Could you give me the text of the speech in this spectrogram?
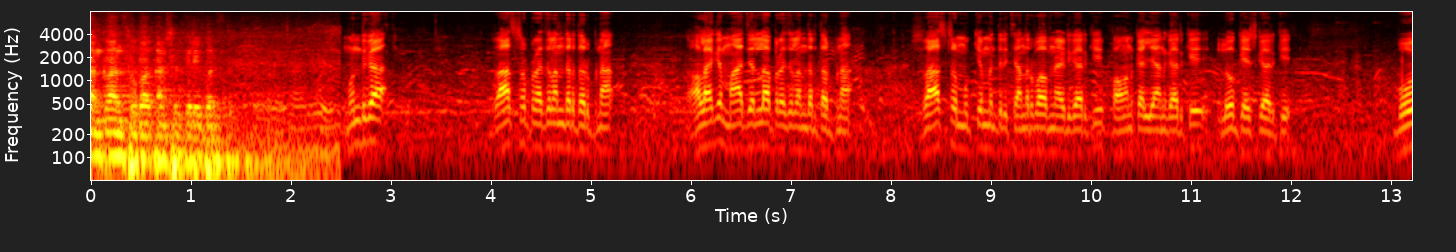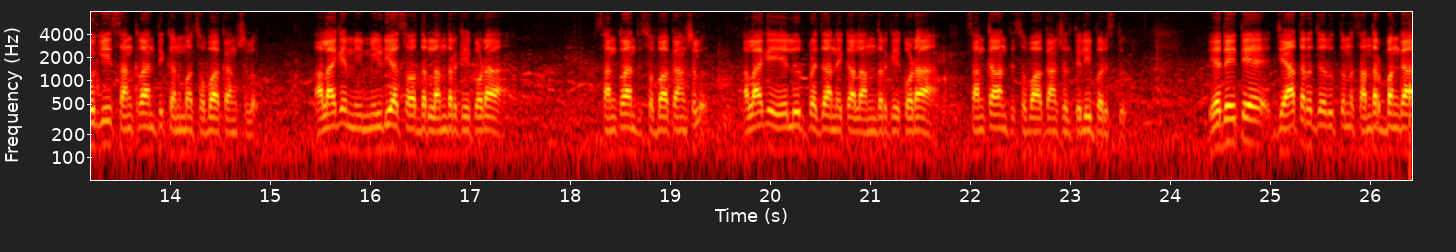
సంక్రాంతి శుభాకాంక్షలు తెలియపరుస్తున్నాం ముందుగా రాష్ట్ర ప్రజలందరి తరపున అలాగే మా జిల్లా ప్రజలందరి తరపున రాష్ట్ర ముఖ్యమంత్రి చంద్రబాబు నాయుడు గారికి పవన్ కళ్యాణ్ గారికి లోకేష్ గారికి భోగి సంక్రాంతి కనుమ శుభాకాంక్షలు. అలాగే మీ మీడియా సోదరులందరికీ కూడా సంక్రాంతి శుభాకాంక్షలు. అలాగే ఏలూరు ప్రజానికాలందరికీ కూడా సంక్రాంతి శుభాకాంక్షలు తెలియపరుస్తూ. ఏదైతే జాతర జరుగుతున్న సందర్భంగా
